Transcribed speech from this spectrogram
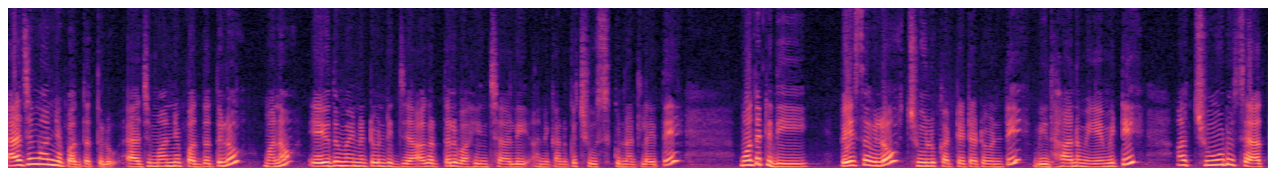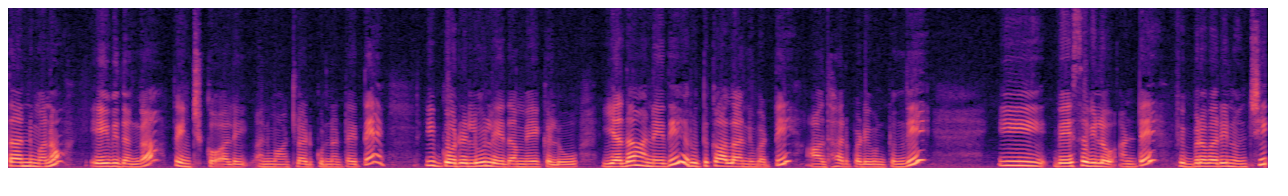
యాజమాన్య పద్ధతులు. యాజమాన్య పద్ధతులు మనం ఏ విధమైనటువంటి జాగ్రత్తలు వహించాలి అని కనుక చూసుకున్నట్లయితే మొదటిది వేసవిలో చూలు కట్టేటటువంటి విధానం ఏమిటి? ఆ చూడు శాతాన్ని మనం ఏ విధంగా పెంచుకోవాలి అని మాట్లాడుకున్నట్టయితే ఈ గొర్రెలు లేదా మేకలు యద అనేది ఋతుకాలాన్ని బట్టి ఆధారపడి ఉంటుంది. ఈ వేసవిలో అంటే ఫిబ్రవరి నుంచి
